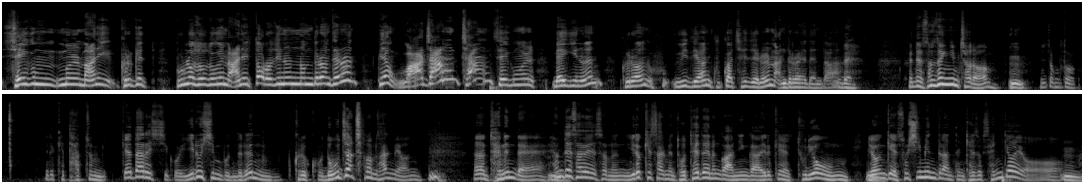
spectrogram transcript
세금을 많이 그렇게 불로소득이 많이 떨어지는 놈들한테는 그냥 와장창 세금을 매기는 그런 후, 위대한 국가 체제를 만들어야 된다. 네. 근데 선생님처럼 음. 이 정도 이렇게 다 좀 깨달으시고 이루신 분들은 그렇고 노자처럼 살면 음. 어, 되는데 음. 현대 사회에서는 이렇게 살면 도태되는 거 아닌가 이렇게 두려움 이런 음. 게 소시민들한테는 계속 생겨요. 음.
